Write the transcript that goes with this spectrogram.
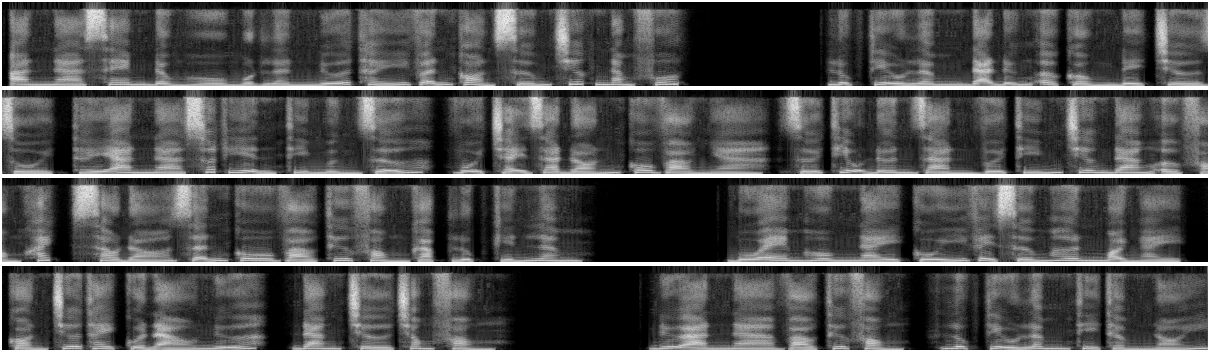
Anna xem đồng hồ một lần nữa thấy vẫn còn sớm trước 5 phút. Lục Tiểu Lâm đã đứng ở cổng để chờ rồi, thấy Anna xuất hiện thì mừng rỡ, vội chạy ra đón cô vào nhà, giới thiệu đơn giản với thím Trương đang ở phòng khách, sau đó dẫn cô vào thư phòng gặp Lục Kiến Lâm. Bố em hôm nay cố ý về sớm hơn mọi ngày, còn chưa thay quần áo nữa, đang chờ trong phòng. Đưa Anna vào thư phòng, Lục Tiểu Lâm thì thầm nói,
